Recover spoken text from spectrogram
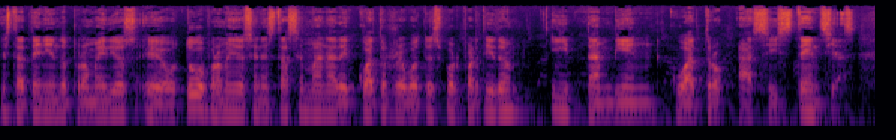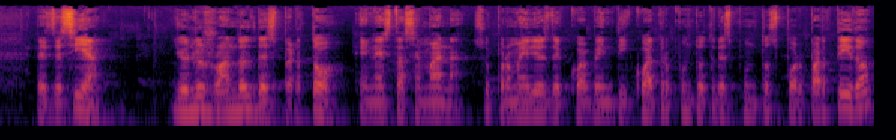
está teniendo promedios eh, o tuvo promedios en esta semana de cuatro rebotes por partido y también cuatro asistencias. Les decía, Julius Randle despertó en esta semana. Su promedio es de 24.3 puntos por partido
